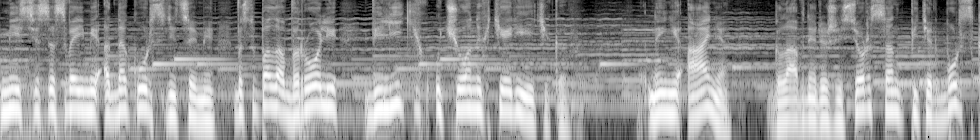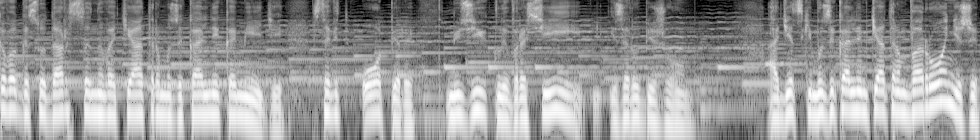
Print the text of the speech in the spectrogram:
вместе со своими однокурсницами выступала в роли великих ученых-теоретиков. Ныне Аня – главный режиссер Санкт-Петербургского государственного театра музыкальной комедии, ставит оперы, мюзиклы в России и за рубежом – а детским музыкальным театром в Воронеже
